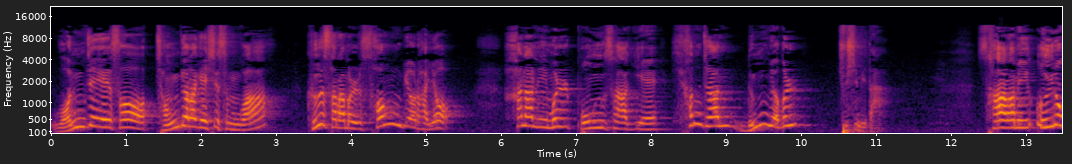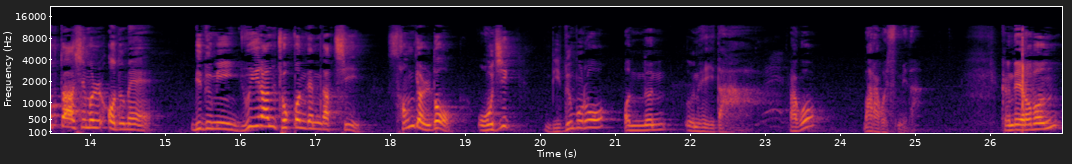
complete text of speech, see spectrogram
원죄에서 정결하게 씻음과 그 사람을 성별하여 하나님을 봉사하기에 현저한 능력을 주십니다. 사람이 의롭다 하심을 얻음에 믿음이 유일한 조건됨 같이 성결도 오직 믿음으로 얻는 은혜이다. 라고 말하고 있습니다. 그런데 여러분,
